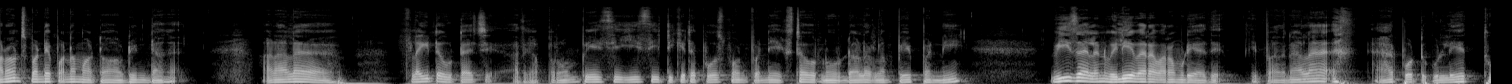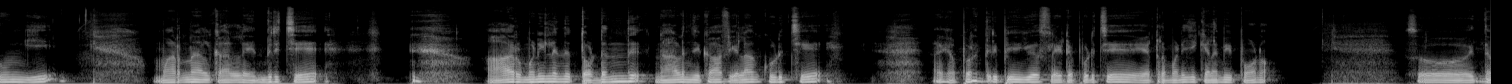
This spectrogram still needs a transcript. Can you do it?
அனௌன்ஸ் பண்ணே பண்ண மாட்டோம் அப்படின்ட்டாங்க. அதனால் ஃப்ளைட்டை விட்டாச்சு. அதுக்கப்புறம் பேசி ஈஸி டிக்கெட்டை போஸ்ட்போன் பண்ணி எக்ஸ்ட்ரா ஒரு நூறு டாலர்லாம் பே பண்ணி வீசா இல்லைன்னு வெளியே வேற வர முடியாது. இப்போ அதனால் ஏர்போர்ட்டுக்குள்ளேயே தூங்கி மறுநாள் காலைல எந்திரிச்சு ஆறு மணிலேருந்து தொடர்ந்து நாலஞ்சு காஃபியெல்லாம் குடித்து அதுக்கப்புறம் திருப்பியும் யூஎஸ் ஃப்ளைட்டை பிடிச்சி எட்டரை மணிக்கு கிளம்பி போனோம். ஸோ இந்த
